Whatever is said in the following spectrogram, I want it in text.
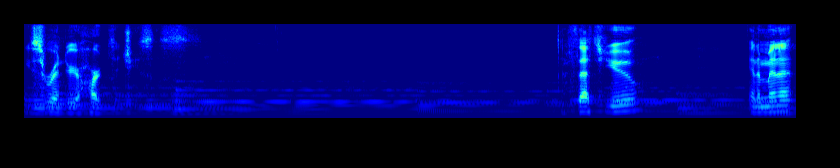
You surrender your heart to Jesus. If that's you, in a minute,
